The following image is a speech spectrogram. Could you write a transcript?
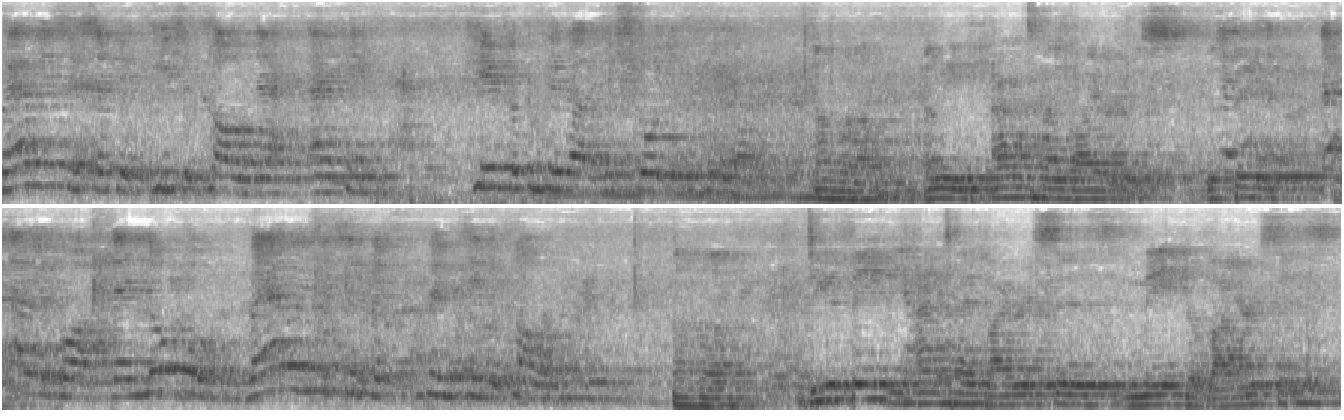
very specific piece of code that, I can kill your computer and destroy your computer. Uh, huh. I mean the antivirus, the Yeah, thing. that's how it works. They look for very specific things in the code. Uh huh. Do you think the antiviruses made the viruses?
